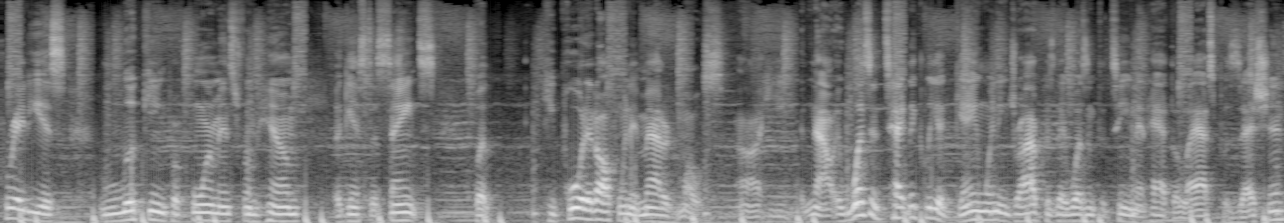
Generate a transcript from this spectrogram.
prettiest looking performance from him against the Saints, but he pulled it off when it mattered most. Uh, he now it wasn't technically a game-winning drive because they wasn't the team that had the last possession.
